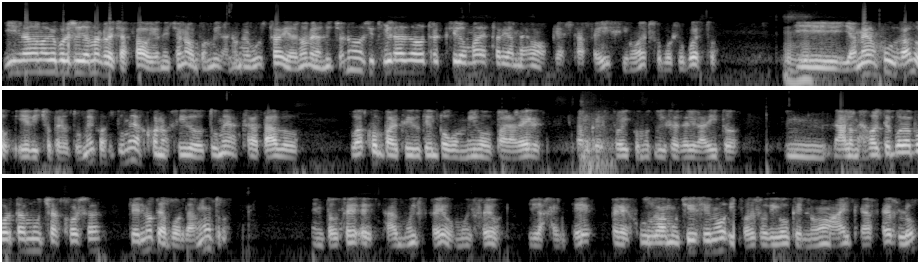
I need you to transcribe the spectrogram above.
Y nada más que por eso ya me han rechazado. Y han dicho, no, pues mira, no me gusta. Y además me han dicho, no, si tuviera dos o tres kilos más estaría mejor. Que está feísimo eso, por supuesto. Y ya me han juzgado. Y he dicho, pero tú me, tú me has conocido, tú me has tratado, tú has compartido tiempo conmigo para ver, aunque estoy, como tú dices, delgadito, a lo mejor te puedo aportar muchas cosas que no te aportan otros. Entonces está muy feo, muy feo. Y la gente prejuzga muchísimo y por eso digo que no hay que hacerlo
